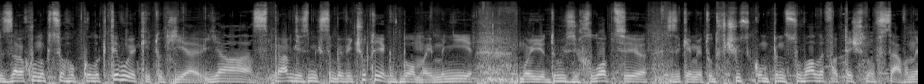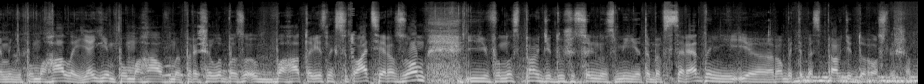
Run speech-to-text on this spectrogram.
за рахунок цього колективу, який тут є, я справді зміг себе відчути як вдома. І мені мої друзі, хлопці, з якими я тут вчусь, компенсували фактично все. Вони мені допомагали, я їм допомагав. Ми пережили багато різних ситуацій разом, і воно справді дуже сильно змінює тебе всередині і е, робить тебе справді дорослішим.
